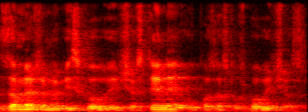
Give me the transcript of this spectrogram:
за межами військової частини у позаслужбовий час.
